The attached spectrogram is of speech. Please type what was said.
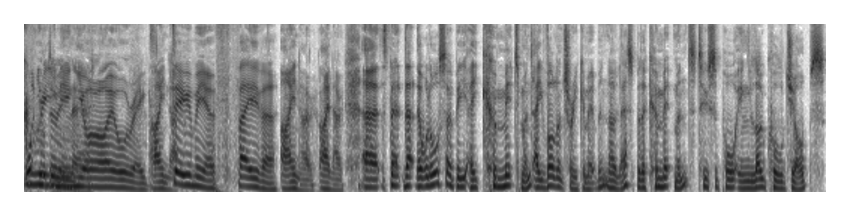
What you're doing Greening your oil rigs. I know. Do me a favour. I know, I know. Uh, that, that there will also be a commitment, a voluntary commitment, no less, but a commitment to supporting local jobs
